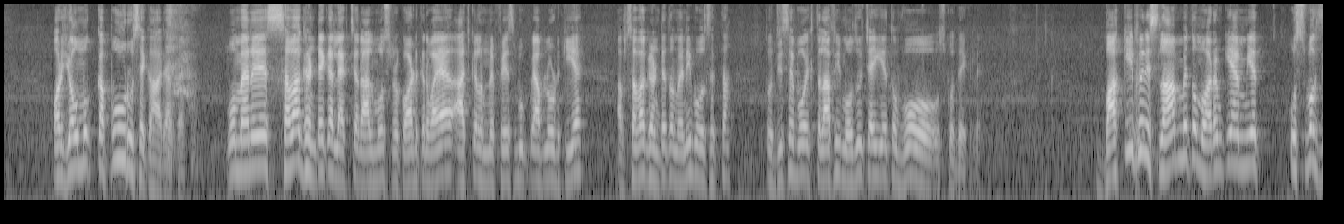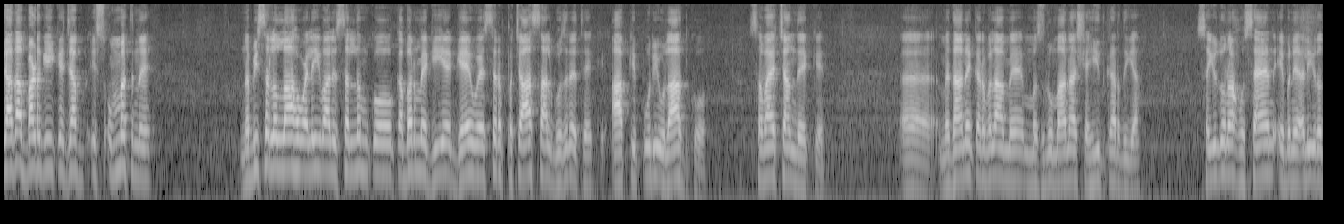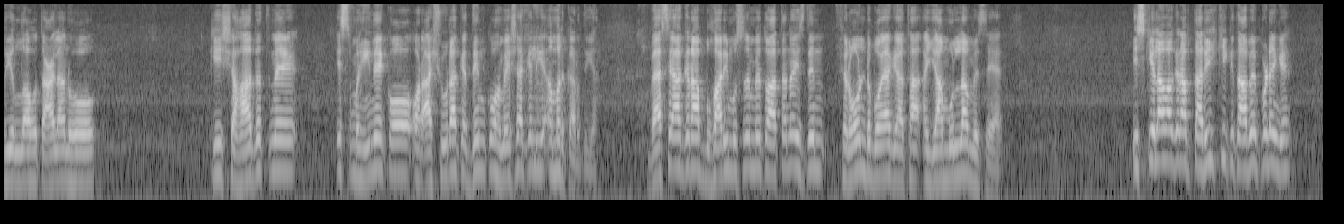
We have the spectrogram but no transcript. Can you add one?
اور یوم کپور اسے کہا جاتا ہے۔ وہ میں نے سوا گھنٹے کا لیکچر آلموسٹ ریکارڈ کروایا آج کل ہم نے فیس بک پہ اپلوڈ کیا ہے۔ اب سوا گھنٹے تو میں نہیں بول سکتا۔ تو جسے وہ اختلافی موضوع چاہیے تو وہ اس کو دیکھ لیں۔ باقی پھر اسلام میں تو محرم کی اہمیت اس وقت زیادہ بڑھ گئی کہ جب اس امت نے نبی صلی اللہ علیہ وآلہ وسلم کو قبر میں گئے گئے ہوئے صرف پچاس سال گزرے تھے کہ آپ کی پوری اولاد کو سوائے چند ایک کے میدان کربلا میں مظلومانہ شہید کر دیا۔ سیدنا حسین ابن علی رضی اللہ تعالیٰ عنہ کی شہادت نے اس مہینے کو اور عاشورہ کے دن کو ہمیشہ کے لیے امر کر دیا۔ ویسے اگر آپ بخاری مسلم میں تو آتا نا، اس دن فرون ڈبویا گیا تھا، ایام اللہ میں سے ہے۔ اس کے علاوہ اگر آپ تاریخ کی کتابیں پڑھیں گے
